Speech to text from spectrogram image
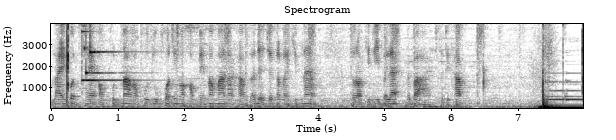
ไลค์กดแชร์ขอบคุณมากขอบคุณทุกคนที่มาคอมเมนต์มากๆนะครับ แล้วเดี๋ยวเจอกันใหม่คลิปหน้าสำหรับคลิปนี้ไปแล้วบ๊ายบายสวัสดีครับ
